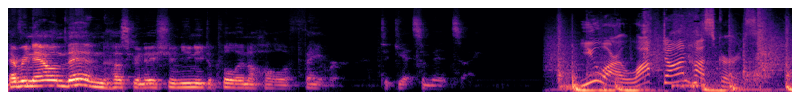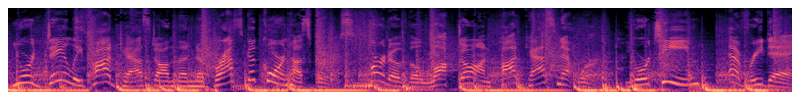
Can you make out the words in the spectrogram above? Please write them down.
Every now and then, Husker Nation, you need to pull in a Hall of Famer to get some insight. You are Locked On Huskers, your daily podcast on the Nebraska Cornhuskers, part of the Locked On Podcast Network. Your team every day.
